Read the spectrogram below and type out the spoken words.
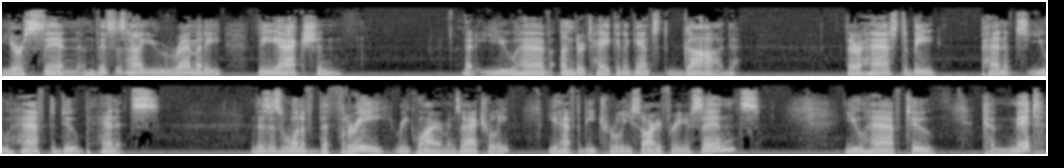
your sin. This is how you remedy the action that you have undertaken against God. There has to be penance. You have to do penance. This is one of the three requirements, actually. You have to be truly sorry for your sins. You have to commit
